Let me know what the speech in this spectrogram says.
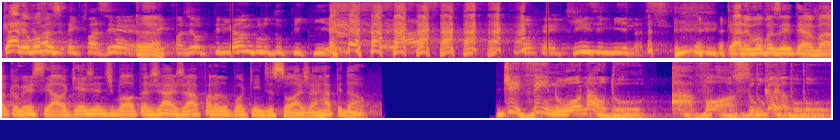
Cara, eu vou fazer. Tem que fazer, é. tem que fazer o triângulo do piqui. Tocantins e Minas. Cara, eu vou fazer um intervalo comercial aqui a gente volta já já falando um pouquinho de soja. Rapidão. Divino Ronaldo, a voz do campo.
